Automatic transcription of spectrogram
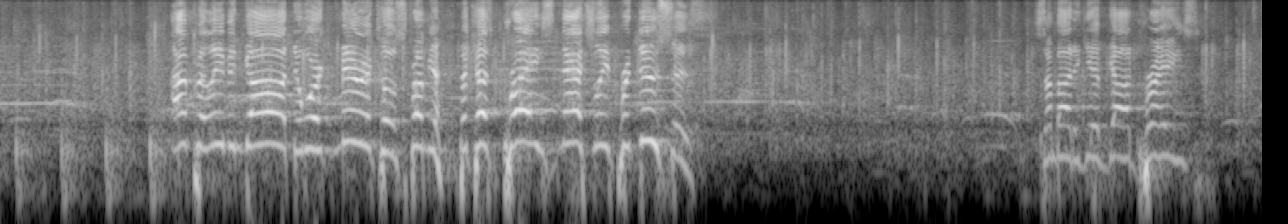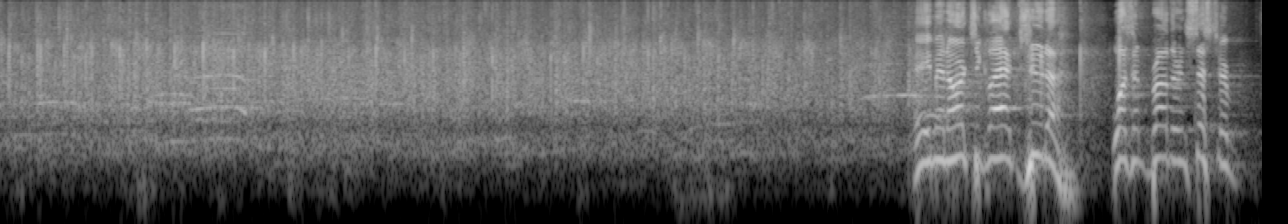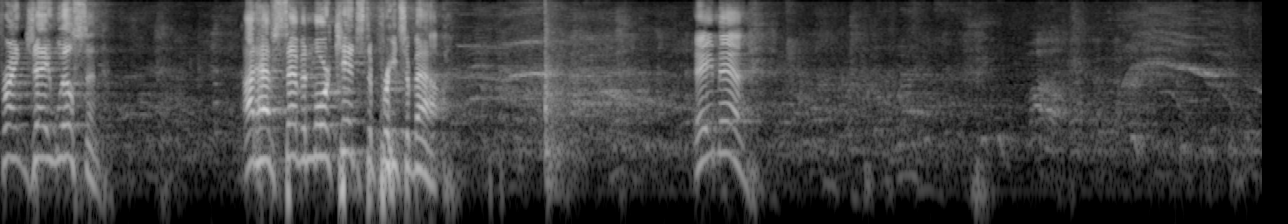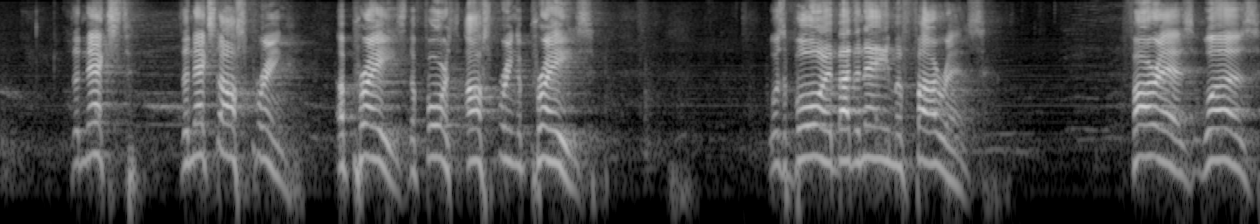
I believe in God to work miracles from you because praise naturally produces. Somebody give God praise. Amen. Aren't you glad Judah wasn't brother and sister Frank J. Wilson? I'd have seven more kids to preach about. Amen. The next, the next offspring of praise, the fourth offspring of praise, was a boy by the name of Phares. Phares was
